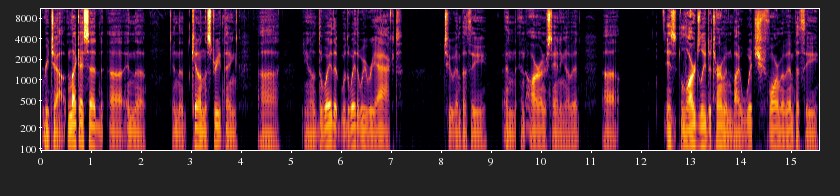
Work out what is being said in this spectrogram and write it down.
reach out. And like I said uh, in the in the kid on the street thing, uh, you know the way that the way that we react to empathy and and our understanding of it uh, is largely determined by which form of empathy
